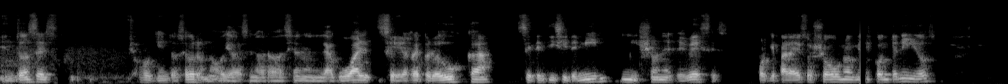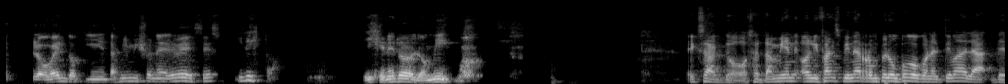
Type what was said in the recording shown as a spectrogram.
Entonces, yo por 500 euros no voy a hacer una grabación en la cual se reproduzca 77 mil millones de veces, porque para eso yo uno de mis contenidos lo vendo 500 mil millones de veces y listo. Y genero lo mismo. Exacto, o sea, también OnlyFans viene a romper un poco con el tema de la, de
